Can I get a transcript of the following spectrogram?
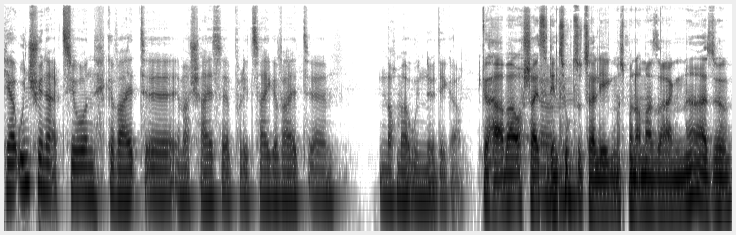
Ja, unschöne Aktion, Gewalt äh, immer scheiße, Polizeigewalt äh, nochmal unnötiger. Ja, aber auch scheiße, ähm, den Zug zu zerlegen, muss man auch mal sagen. Ne? Also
